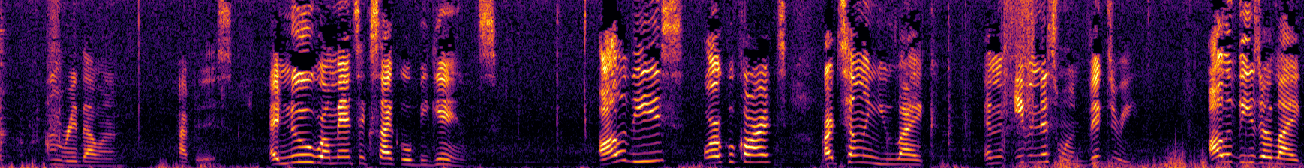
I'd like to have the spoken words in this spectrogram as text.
I'm going to read that one after this. A new romantic cycle begins. All of these oracle cards are telling you, like, and even this one, victory. All of these are like,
